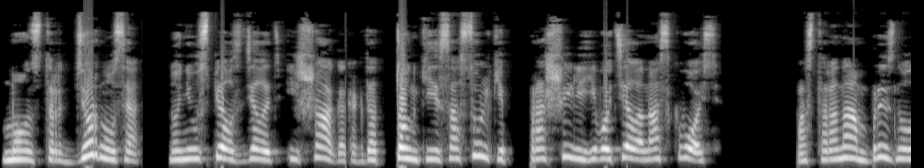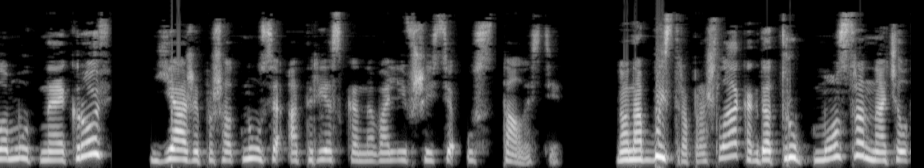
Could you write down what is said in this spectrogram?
Монстр дернулся, но не успел сделать и шага, когда тонкие сосульки прошили его тело насквозь. По сторонам брызнула мутная кровь, я же пошатнулся от резко навалившейся усталости. Но она быстро прошла, когда труп монстра начал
